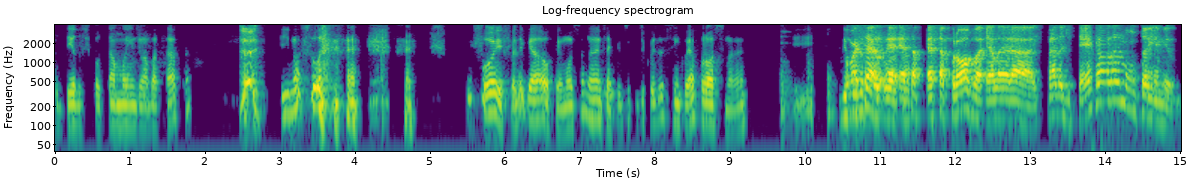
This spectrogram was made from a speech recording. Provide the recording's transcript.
o dedo ficou do tamanho de uma batata. E nós foi. e foi, foi legal, foi emocionante, aquele tipo de coisa assim, foi a próxima, né? E Marcelo, a... É, essa, essa prova, ela era estrada de terra ou ela era montanha mesmo?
